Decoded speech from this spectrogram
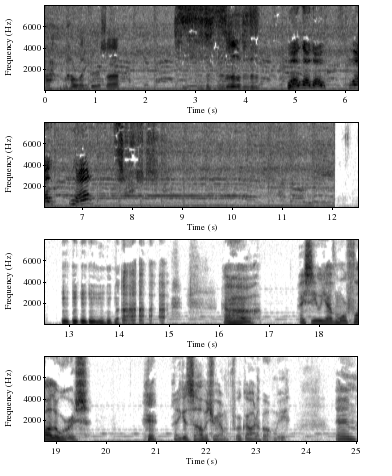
Uh, how do I do this? Uh. Whoa, whoa, whoa! Whoa, whoa! oh, I see we have more followers. I guess Albatram forgot about me. And,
